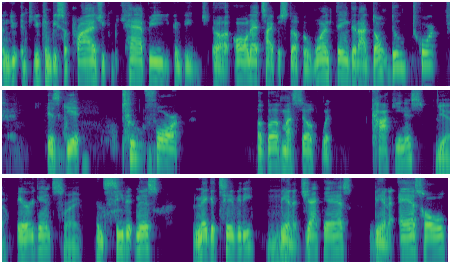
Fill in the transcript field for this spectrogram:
and you, and you can be surprised, you can be happy, you can be uh, all that type of stuff. But one thing that I don't do, Court, is get too far above myself with cockiness, yeah, arrogance, right, conceitedness, negativity, mm-hmm. being a jackass, being an asshole,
